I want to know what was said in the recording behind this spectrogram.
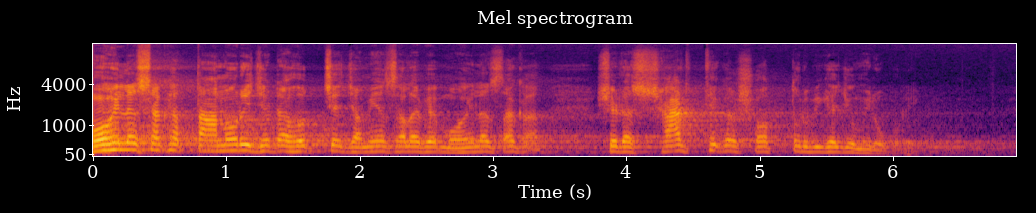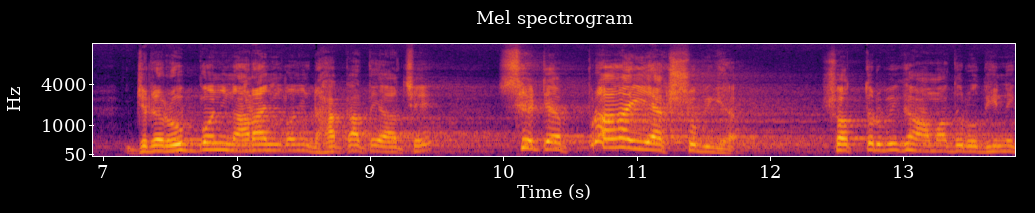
মহিলা শাখা তানোরে যেটা হচ্ছে, জামিয়া সালাফিয়া মহিলা শাখা, সেটা ষাট থেকে সত্তর বিঘা জমির উপরে। যেটা রূপগঞ্জ, নারায়ণগঞ্জ, ঢাকাতে আছে, সেটা প্রায় একশো বিঘা। সত্তর বিঘা আমাদের অধীনে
